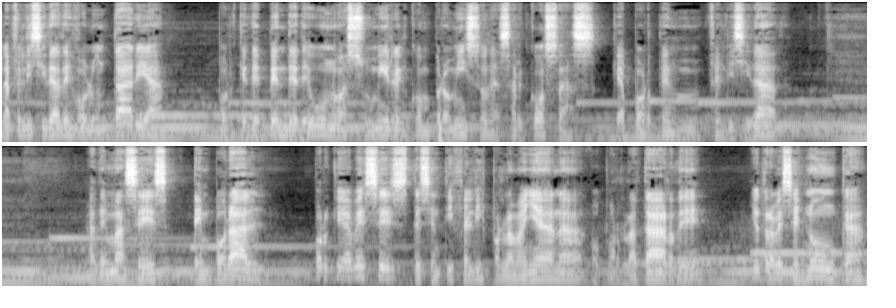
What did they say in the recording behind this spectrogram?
La felicidad es voluntaria porque depende de uno asumir el compromiso de hacer cosas que aporten felicidad. Además es temporal porque a veces te sentís feliz por la mañana o por la tarde y otras veces nunca.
